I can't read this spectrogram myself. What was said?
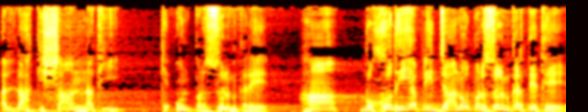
اللہ کی شان نہ تھی کہ ان پر ظلم کرے۔ ہاں وہ خود ہی اپنی جانوں پر ظلم کرتے تھے۔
